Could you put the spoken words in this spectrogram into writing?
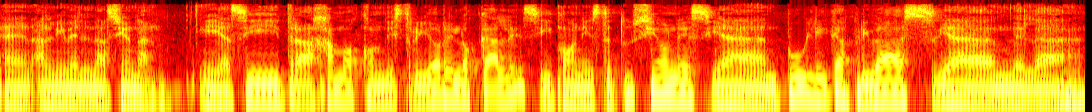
eh, a nivel nacional. Y así trabajamos con distribuidores locales y con instituciones ya públicas, privadas, ya de la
